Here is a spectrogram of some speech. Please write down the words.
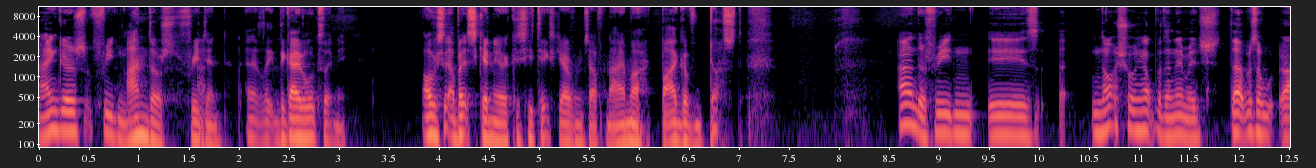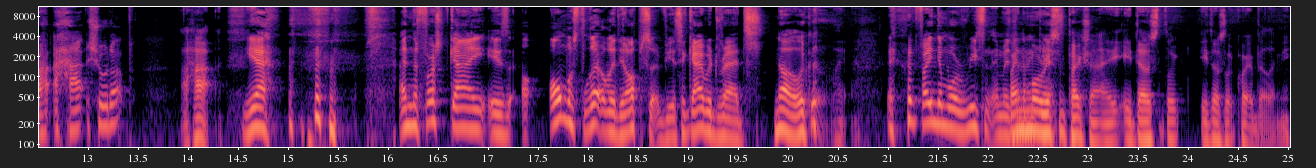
Angers Frieden. Anders Fridén. Uh, like the guy looks like me. Obviously a bit skinnier because he takes care of himself, and I'm a bag of dust. Anders Fridén is uh, not showing up with an image. That was a, a hat showed up. A hat. Yeah. and the first guy is almost literally the opposite of you. It's a guy with reds. No, look at like, Find a more recent image. find a more recent picture. He, does look. He does look quite a bit like me.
